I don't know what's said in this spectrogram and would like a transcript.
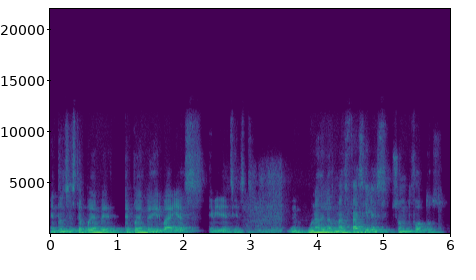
Entonces te pueden, te pueden pedir varias evidencias. Una de las más fáciles son fotos.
